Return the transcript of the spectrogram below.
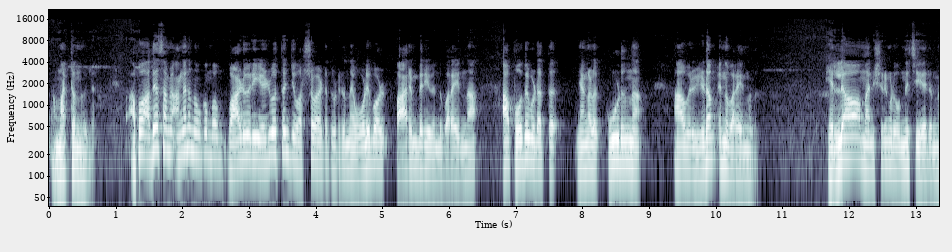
മറ്റൊന്നുമില്ല. അപ്പോൾ അതേസമയം അങ്ങനെ നോക്കുമ്പോൾ വാഴൂരി എഴുപത്തഞ്ച് വർഷമായിട്ട് തുടരുന്ന വോളിബോൾ പാരമ്പര്യം എന്ന് പറയുന്ന ആ പൊതുവിടത്ത് ഞങ്ങൾ കൂടുന്ന ആ ഒരു ഇടം എന്ന് പറയുന്നത് എല്ലാ മനുഷ്യരും കൂടി ഒന്നിച്ചു ചേരുന്ന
